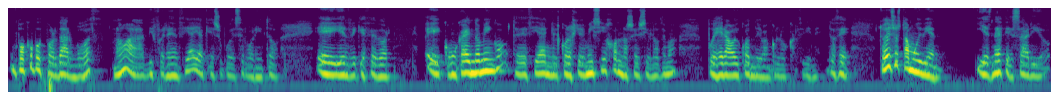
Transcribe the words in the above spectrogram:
Un poco pues por dar voz, ¿no? A las diferencias y a que eso puede ser bonito eh, y enriquecedor. Eh, como cae en domingo, te decía, en el colegio de mis hijos, no sé si los demás, pues era hoy cuando iban con los calcetines. Entonces, todo eso está muy bien y es necesario,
